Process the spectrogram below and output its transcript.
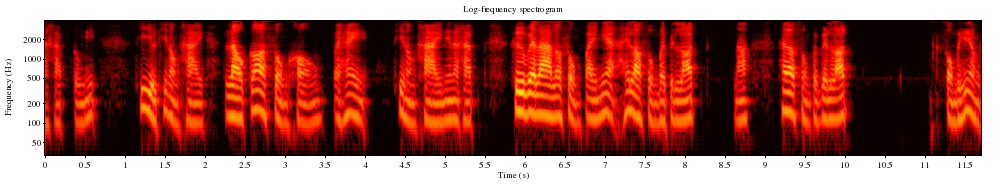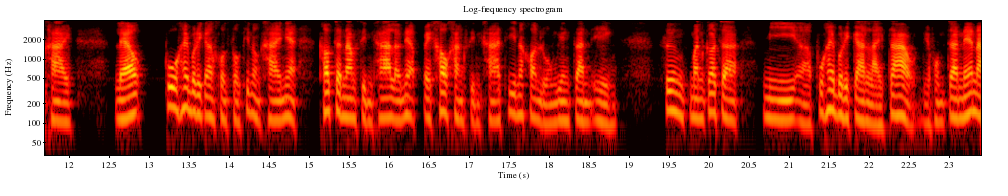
นะครับ ตรงนี้ที่อยู่ที่หนองคาย เราก็ส่งของไปให้ที่หนองคายเนี่ยนะครับ คือเวลาเราส่งไปเนี่ยให้เราส่งไปเป็นล็อตเนาะให้เราส่งไปเป็นล็อตส่งไปที่หนองคาย แล้วผู้ให้บริการขนส่งที่หนองคายเนี่ยเขาจะนำสินค้าแล้วเนี่ยไปเข้าคลังสินค้าที่นครหลวงเวียงจันทร์เอง ซึ่งมันก็จะ มีผู้ให้บริการหลายเจ้า เดี๋ยวผมจะแนะน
